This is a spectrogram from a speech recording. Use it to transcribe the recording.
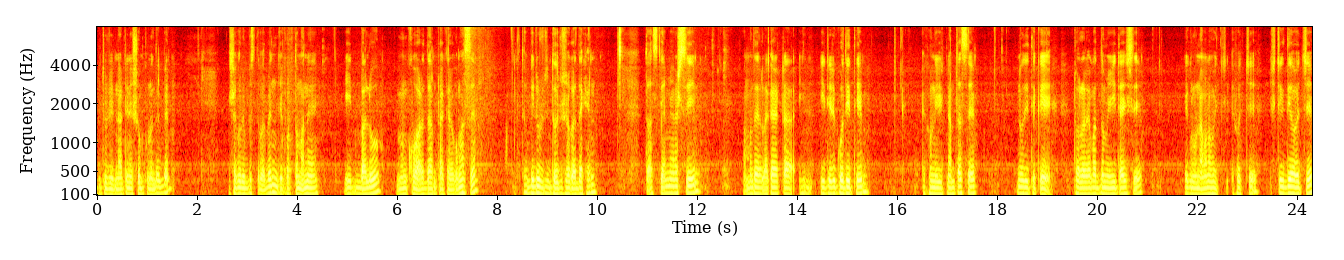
ভিডিওটি না টেনে সম্পূর্ণ দেখবেন। আশা করি বুঝতে পারবেন যে বর্তমানে ইট বালু এবং খোয়ার দামটা কীরকম আছে? তো ভিডিওটি ধৈর্য সহকারে দেখেন। তো আজকে আমি আসছি আমাদের এলাকার একটা ইট- ইটের গদিতে। এখন ইট নামতেছে। নদী থেকে ট্রলারের মাধ্যমে ইট আসছে এগুলো নামানো হচ্ছে হচ্ছে, স্টিক দেওয়া হচ্ছে।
